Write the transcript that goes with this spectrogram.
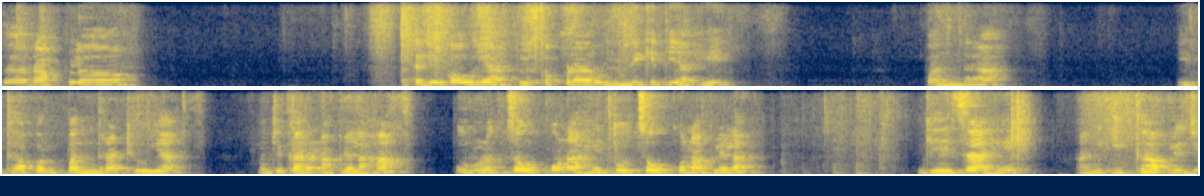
तर आपलं आता हे पाहूया आपलं कपडा रुंदी किती आहे? पंधरा. इथं आपण पंधरा ठेवूया. म्हणजे कारण आपल्याला हा पूर्ण चौकोन आहे तो चौकोन आपल्याला घ्यायचा आहे. आणि इथं आपली जी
